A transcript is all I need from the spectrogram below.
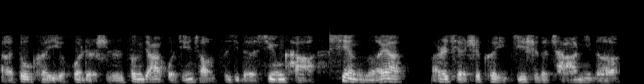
呃，都可以，或者是增加或减少自己的信用卡限额呀，而且是可以及时的查你的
